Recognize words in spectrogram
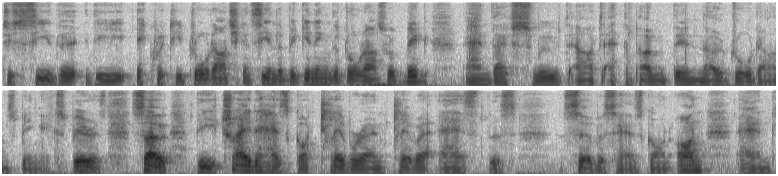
to see the, the equity drawdowns. You can see in the beginning the drawdowns were big and they've smoothed out. At the moment, there are no drawdowns being experienced. So the trader has got cleverer and cleverer as this service has gone on and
